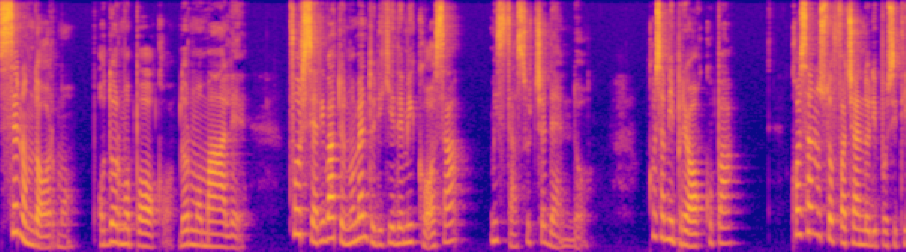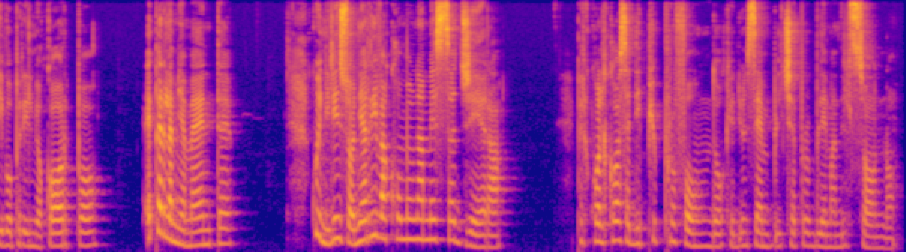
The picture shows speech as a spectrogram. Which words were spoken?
Se non dormo, o dormo poco, dormo male, forse è arrivato il momento di chiedermi cosa mi sta succedendo, cosa mi preoccupa, Cosa non sto facendo di positivo per il mio corpo e per la mia mente? Quindi l'insonnia arriva come una messaggera per qualcosa di più profondo che di un semplice problema del sonno.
